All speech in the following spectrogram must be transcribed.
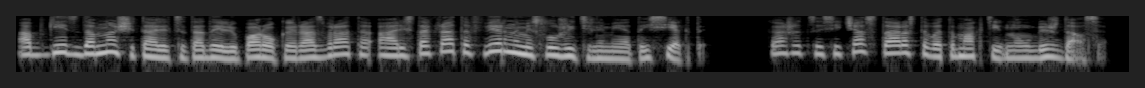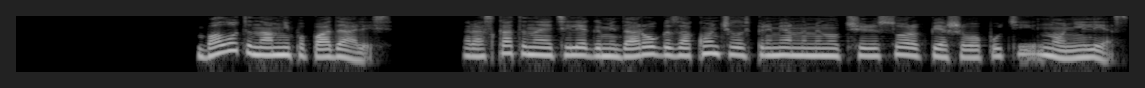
Апгейтс давно считали цитаделью порока и разврата, а аристократов верными служителями этой секты. Кажется, сейчас староста в этом активно убеждался. Болота нам не попадались. Раскатанная телегами дорога закончилась примерно минут через сорок пешего пути, но не лес.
